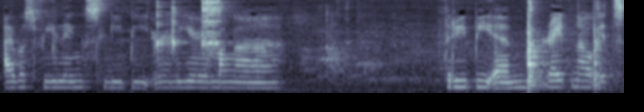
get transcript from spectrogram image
I was feeling sleepy earlier mga 3 p.m. Right now, it's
